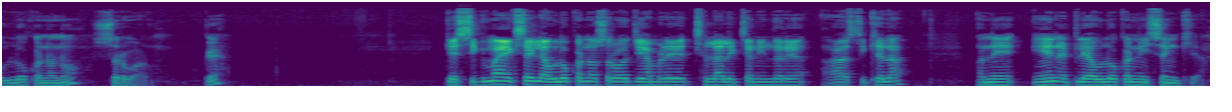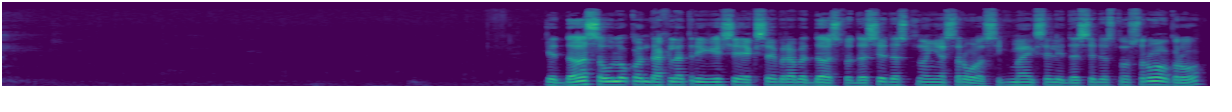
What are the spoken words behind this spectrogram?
અવલોકનોનો સરવાળો, ઓકે? કે સિગ્મા એક્સ એટલે અવલોકનનો સરવાળો જે આપણે છેલ્લા લેક્ચરની અંદર આ શીખેલા. અને એન એટલે અવલોકનની સંખ્યા. કે દસ અવલોકન દાખલા તરીકે છે એક્સઆઈ બરાબર દસ. તો દસે દસનો અહીંયા સરવાળો, સિગ્મા એક્સ એટલે દસે દસનો સરવાળો કરો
